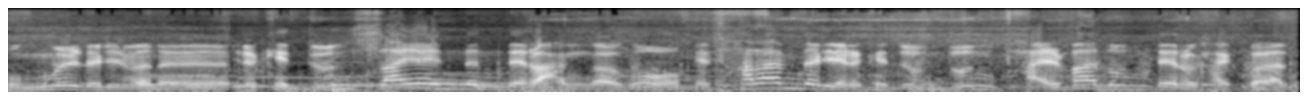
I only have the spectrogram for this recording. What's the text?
동물들이면은 이렇게 눈 쌓여 있는 데로 안 가고 사람들이 이렇게 좀 눈 밟아놓은 데로 갈 것 같아.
